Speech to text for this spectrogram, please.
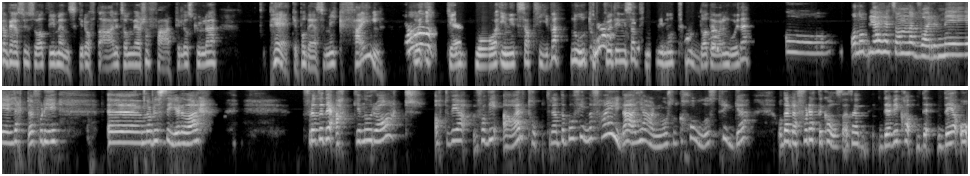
For jeg også at Vi mennesker ofte er litt sånn, vi er så fælt til å skulle peke på det som gikk feil. Ja. Og ikke på initiativet. Noen tok jo et initiativ fordi noen trodde at det var en god idé. Og, og nå blir jeg helt sånn varm i hjertet, fordi eh, når du sier det der For det, det er ikke noe rart vi er, for vi er topptrente på å finne feil. Det er hjernen vår som skal holde oss trygge. Og Det er derfor dette kalles altså, det, vi, det, det å,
